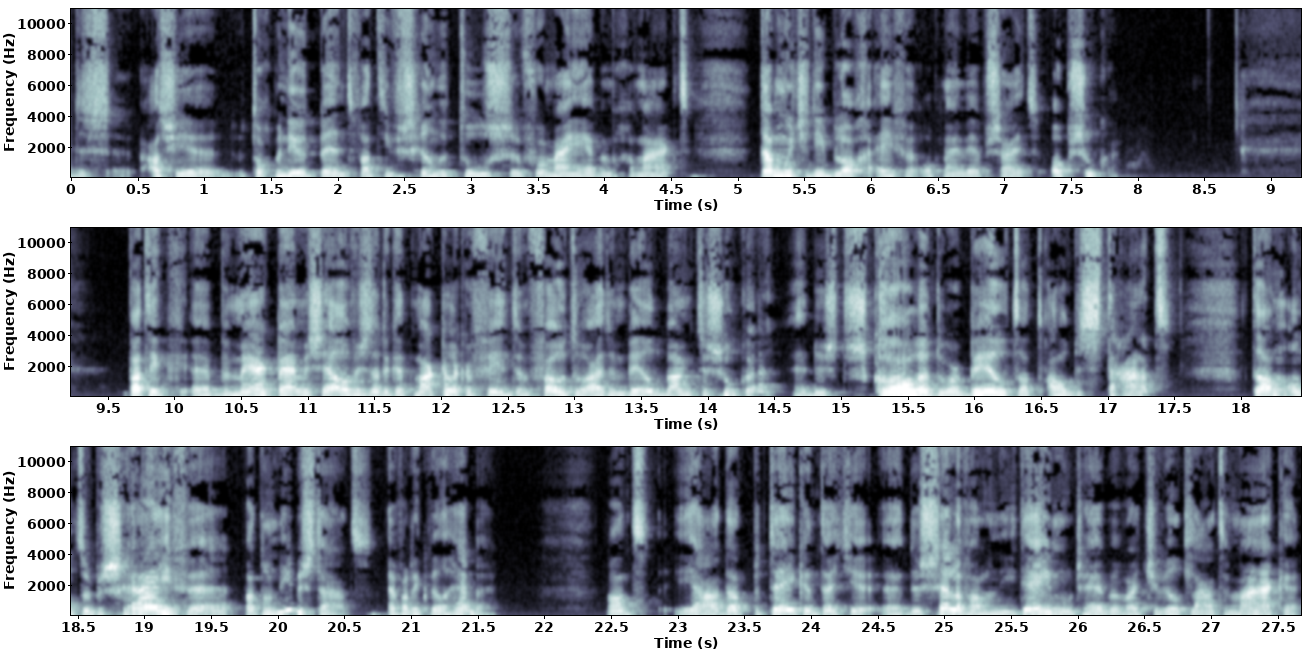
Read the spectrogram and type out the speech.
dus als je toch benieuwd bent wat die verschillende tools eh, voor mij hebben gemaakt, dan moet je die blog even op mijn website opzoeken. Wat ik uh, bemerk bij mezelf is dat ik het makkelijker vind een foto uit een beeldbank te zoeken. Hè, dus scrollen door beeld dat al bestaat. Dan om te beschrijven wat nog niet bestaat en wat ik wil hebben. Want ja, dat betekent dat je uh, dus zelf al een idee moet hebben wat je wilt laten maken.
